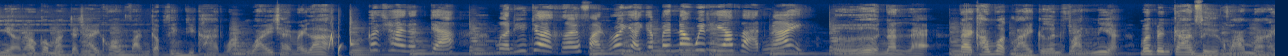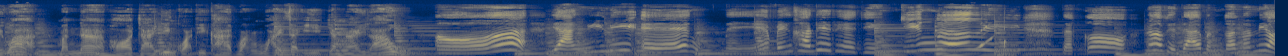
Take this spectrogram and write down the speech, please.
เนี่ยเราก็มักจะใช้ความฝันกับสิ่งที่คาดหวังไว้ใช่ไหมล่ะ ก็ใช่นะจ๊ะเหมือนที่จ้อยเคยฝันว่าอยากจะเป็นนักวิทยาศาสตร์ไง เออ นั่นแหละ แต่คำว่าไกลเกินฝันเนี่ย มันเป็นการสื่อความหมายว่ามันน่าพอใจยิ่งกว่าที่คาดหวังไว้ซะอีกยังไงเล่า อ๋อ อย่างนี้นี่เอง แหม เป็นคำที่เท่จริงๆเลย แต่ก็น่าเสียดายเหมือนกันนะเนี่ย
